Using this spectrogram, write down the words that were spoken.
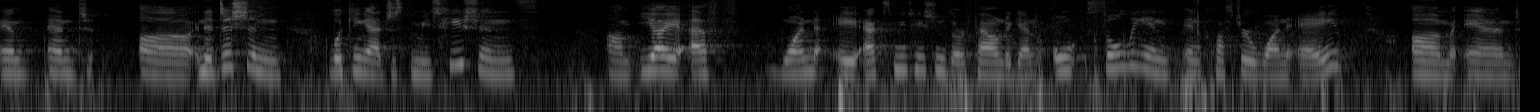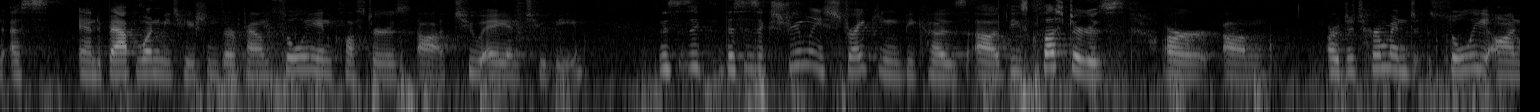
and, and uh, in addition, looking at just the mutations, um, EIF1AX mutations are found again solely in, in cluster 1A, um, and, S and BAP1 mutations are found solely in clusters uh, 2A and 2B. This is, this is extremely striking because uh, these clusters are, um, are determined solely on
